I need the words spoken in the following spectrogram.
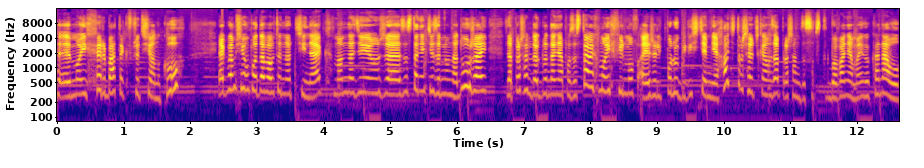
e, moich herbatek w przedsionku. Jak Wam się podobał ten odcinek, mam nadzieję, że zostaniecie ze mną na dłużej. Zapraszam do oglądania pozostałych moich filmów, a jeżeli polubiliście mnie choć troszeczkę, zapraszam do subskrybowania mojego kanału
